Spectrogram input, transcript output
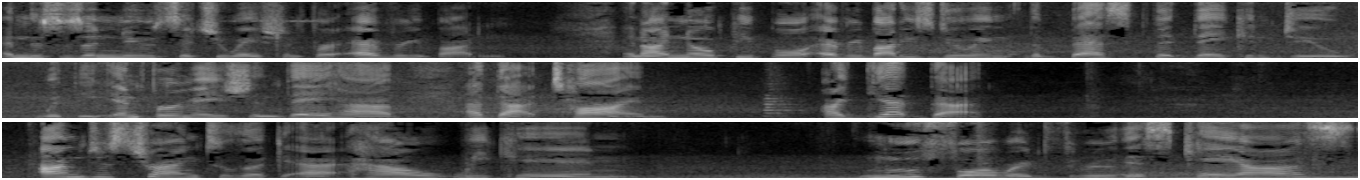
And this is a new situation for everybody. And I know people, everybody's doing the best that they can do with the information they have at that time. I get that. I'm just trying to look at how we can move forward through this chaos,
